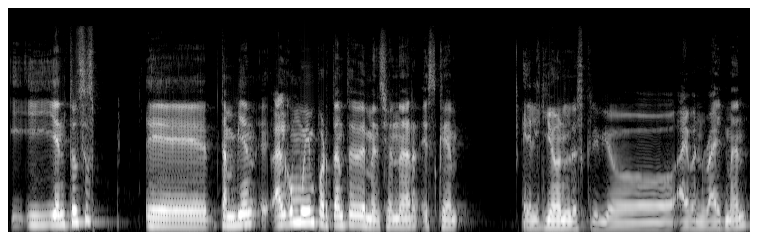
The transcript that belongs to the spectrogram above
y, y entonces, eh, también algo muy importante de mencionar es que el guion lo escribió Ivan Reitman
